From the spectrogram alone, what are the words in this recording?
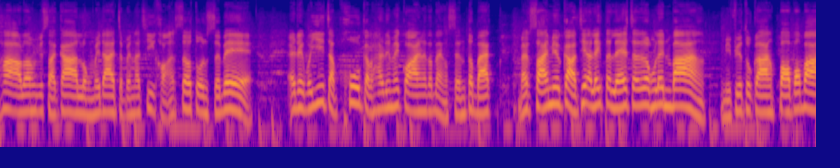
ถ้าเอาลอนวิซาก้าลงไม่ได้จะเป็นหน้าที่ของแอ็กเซลตูนเซเบ้เอเด็กบายี่จับคู่กับแฮร์รี่แม็กควายในตำแหน่งเซนเตอร์แบ็กแบ็กซ้ายมีโอกาสที่อเล็กเตเลสจะได้ลงเล่นบ้าง มีฟิลตัวกลางปอปอบา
